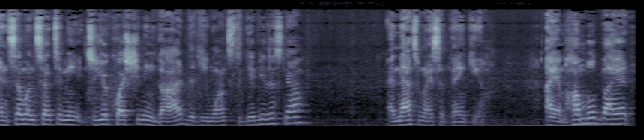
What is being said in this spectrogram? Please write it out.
And someone said to me, So you're questioning God that He wants to give you this now? And that's when I said, Thank you. I am humbled by it.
